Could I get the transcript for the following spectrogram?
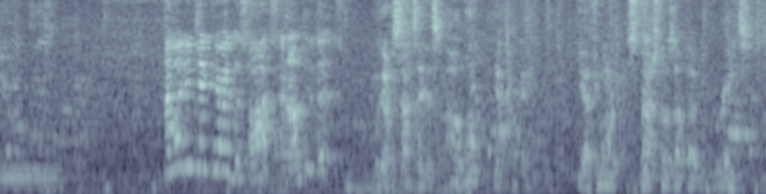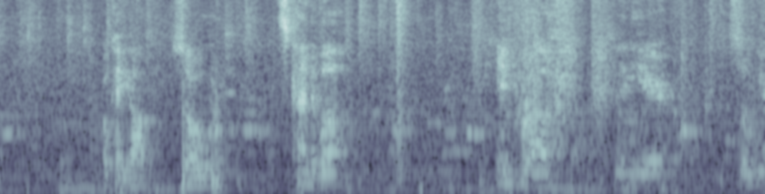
You. How about you take care of the sauce and I'll do this? We gotta saute this. Oh well. Yeah. Okay. Yeah. If you want to smash those up, that'd be great. Okay, y'all. So it's kind of a improv thing here. So we're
